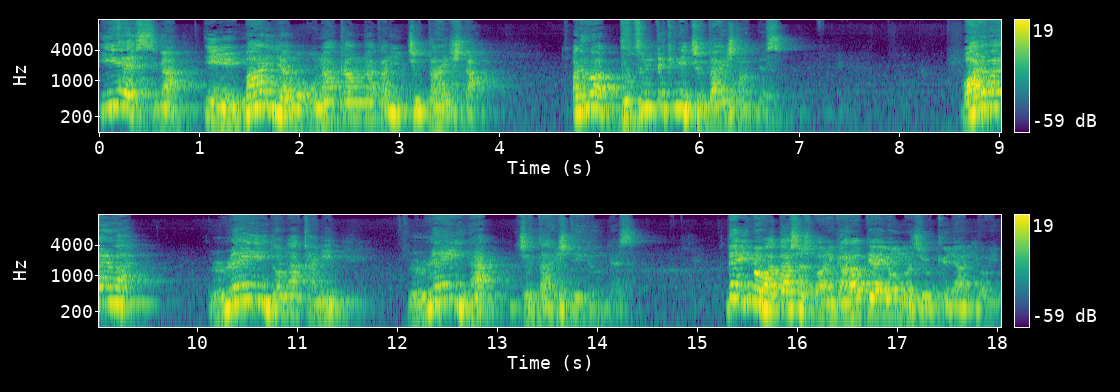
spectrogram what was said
イエスがいいマリアのお腹の中に受胎した。あれは物理的に受胎したんです。我々は霊の中に霊が受胎しているんです。で今私たちの場にガラティア4の19にあるように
